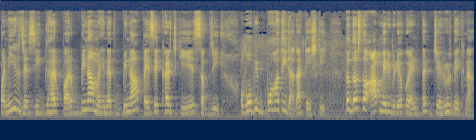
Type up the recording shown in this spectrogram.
पनीर जैसी घर पर बिना मेहनत, बिना पैसे खर्च किए सब्ज़ी, और वो भी बहुत ही ज़्यादा टेस्टी तो दोस्तों, आप मेरी वीडियो को एंड तक ज़रूर देखना।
